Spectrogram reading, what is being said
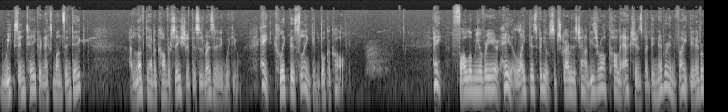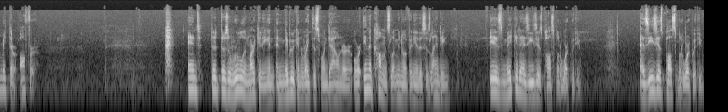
week's intake or next month's intake. I'd love to have a conversation if this is resonating with you. Hey, click this link and book a call. Hey, follow me over here. Hey, like this video, subscribe to this channel. These are all call to actions, but they never invite, they never make their offer. And there, there's a rule in marketing, and, and maybe we can write this one down or, or in the comments, let me know if any of this is landing, is make it as easy as possible to work with you. As easy as possible to work with you.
